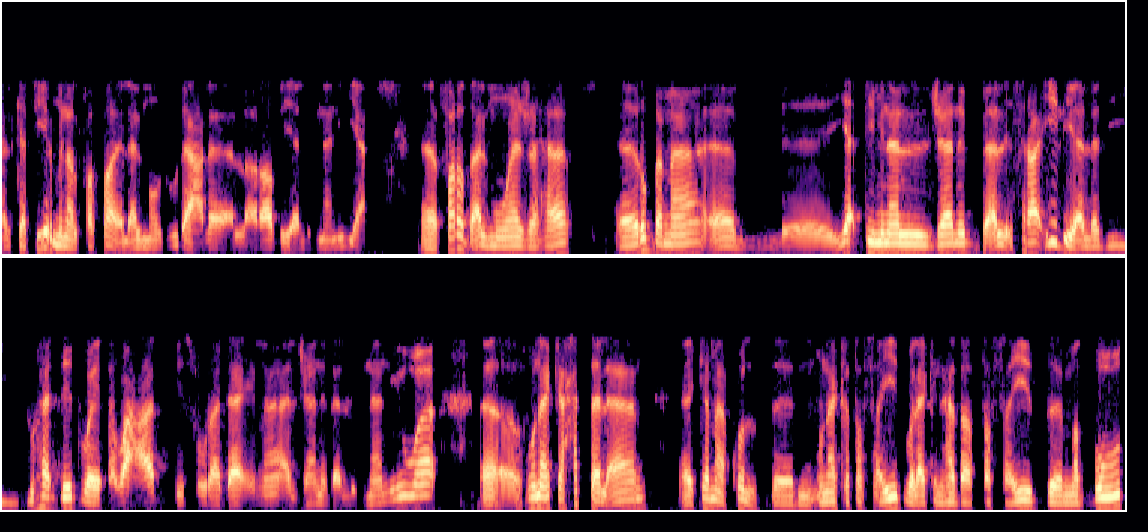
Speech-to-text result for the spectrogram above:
الكثير من الفصائل الموجودة على الأراضي اللبنانية. فرض المواجهة ربما يأتي من الجانب الإسرائيلي الذي يهدد ويتوعد بصورة دائمة الجانب اللبناني وهناك حتى الآن كما قلت هناك تصعيد ولكن هذا التصعيد مضبوط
